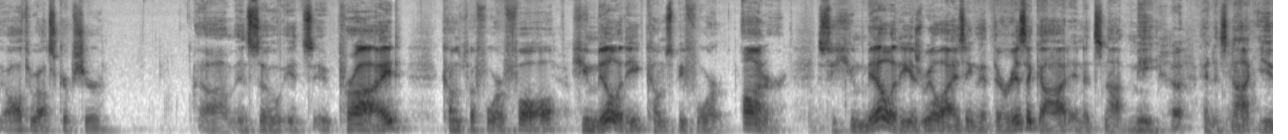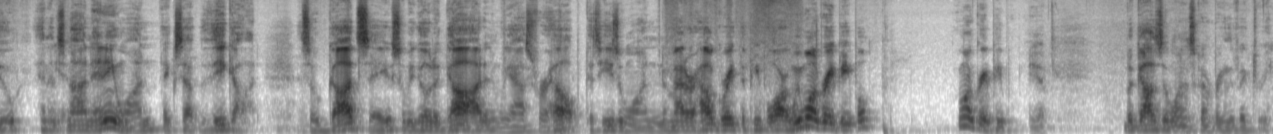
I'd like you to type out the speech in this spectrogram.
uh, all throughout Scripture. Um, and so it's it, pride comes before a fall, humility comes before honor. So humility is realizing that there is a God and it's not me, and it's not you, and it's not anyone except the God. So God saves, so we go to God and we ask for help because He's the one, no matter how great the people are. We want great people. We want great people. yeah, But God's the one that's going to bring the victory.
